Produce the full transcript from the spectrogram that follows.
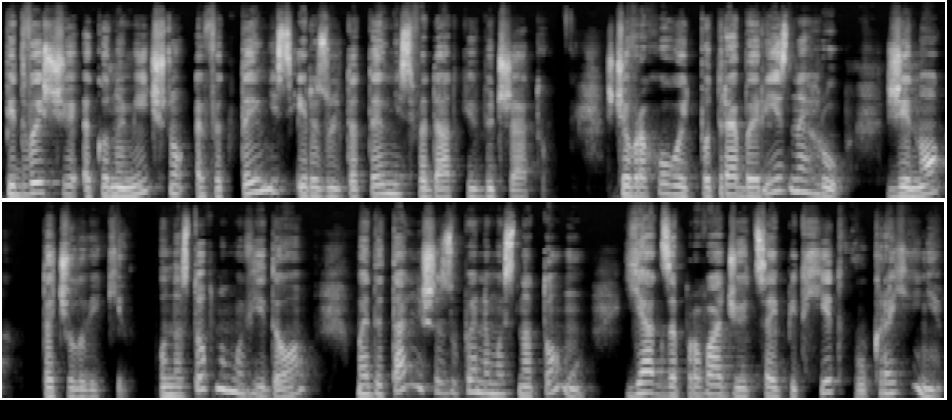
підвищує економічну ефективність і результативність видатків бюджету, що враховують потреби різних груп жінок та чоловіків. У наступному відео ми детальніше зупинимось на тому, як запроваджують цей підхід в Україні.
